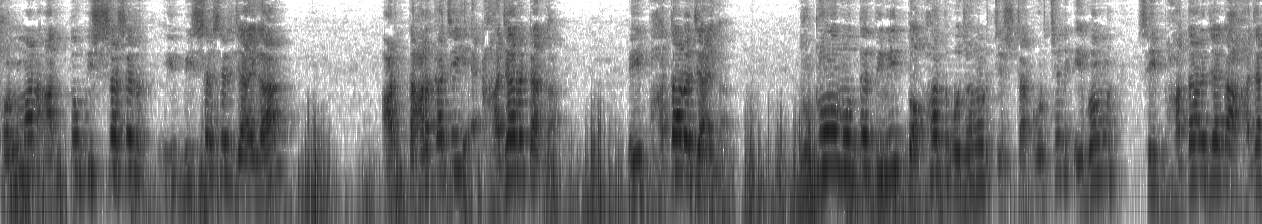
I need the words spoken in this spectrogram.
সম্মান, আত্মবিশ্বাসের, বিশ্বাসের জায়গা, আর তার কাছেই হাজার টাকা, এই ভাতার জায়গা। দুটোর মধ্যে তিনি তফাত বোঝানোর চেষ্টা করছেন এবং সেই ভাতার জায়গা, হাজার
